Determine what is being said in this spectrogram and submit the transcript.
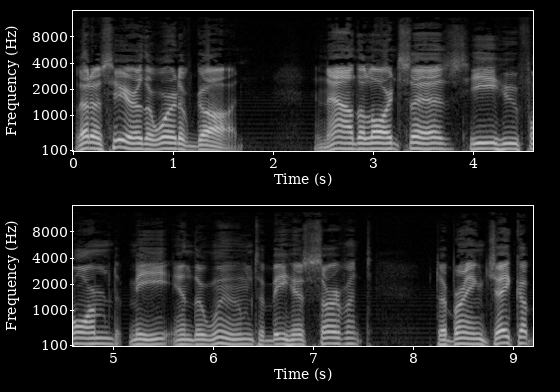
Let us hear the word of God. And now the Lord says, He who formed me in the womb to be his servant, to bring Jacob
